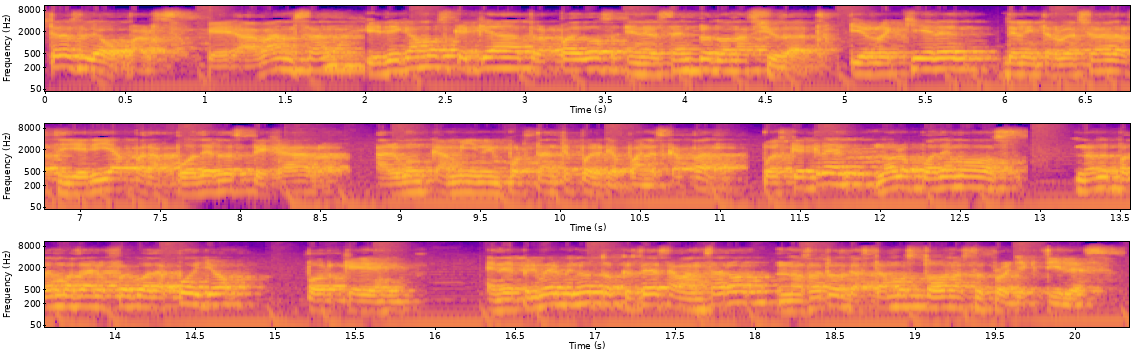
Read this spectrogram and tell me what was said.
tres leopards que avanzan y digamos que quedan atrapados en el centro de una ciudad y requieren de la intervención de la artillería para poder despejar algún camino importante por el que puedan escapar. Pues ¿qué creen? No lo podemos no le podemos dar el fuego de apoyo porque en el primer minuto que ustedes avanzaron, nosotros gastamos todos nuestros proyectiles.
